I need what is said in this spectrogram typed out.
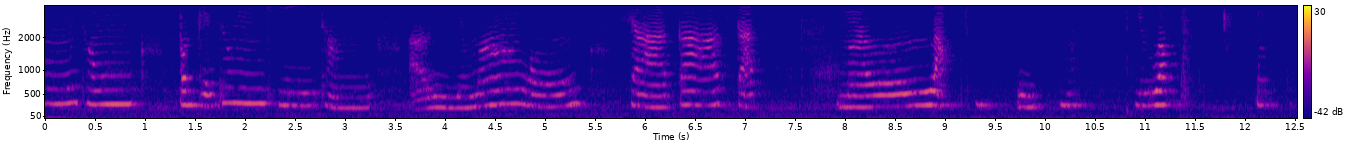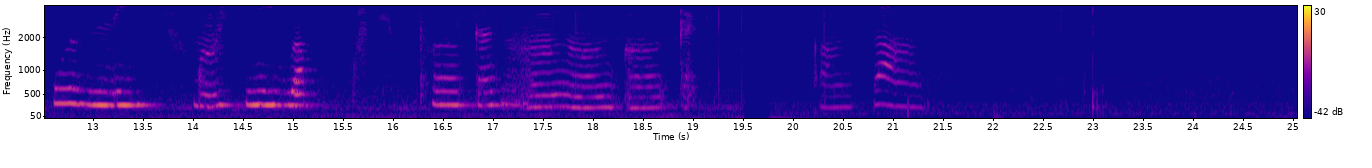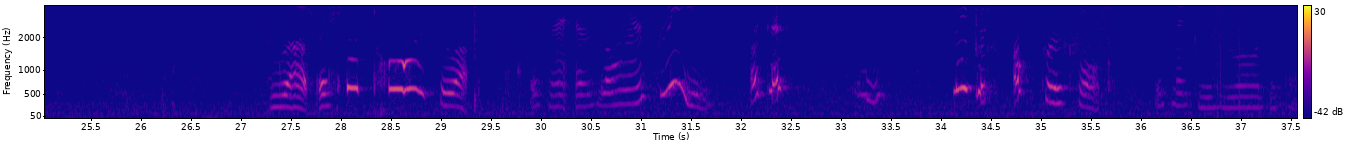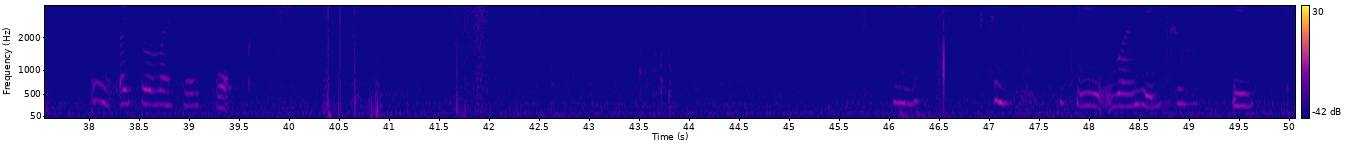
通通不给通气通，阿里妈龙下嘎嘎，马拉皮金马西拉，马库里马西拉，破嘎嘎嘎嘎嘎，钢蛋。You are. It's not as long as sleeve. But it's mm, like this awkward fork. It's like a lot of time. Mm, I don't like this fork. He, he, he, when he, he,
